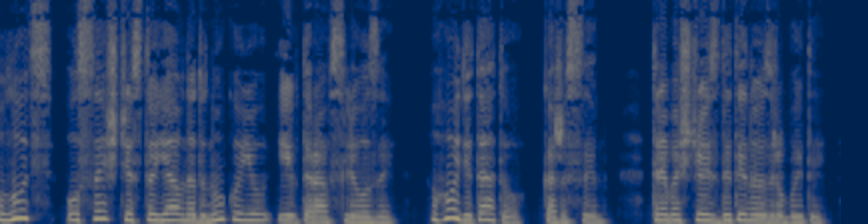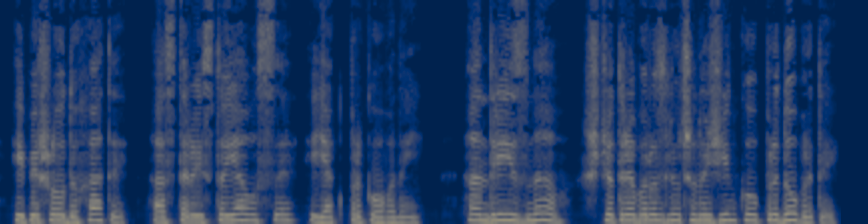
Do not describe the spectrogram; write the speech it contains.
Луць усе ще стояв над онукою і втирав сльози. Годі, тату, каже син, треба щось з дитиною зробити, і пішов до хати, а старий стояв усе, як прикований. Андрій знав, що треба розлючену жінку придобрити,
